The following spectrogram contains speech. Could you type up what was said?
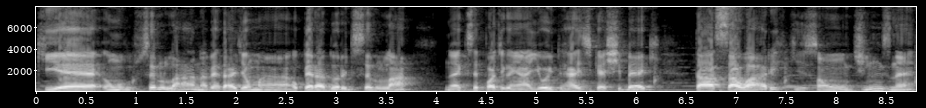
que é um celular, na verdade é uma operadora de celular, né? Que você pode ganhar aí R$ reais de cashback. Tá a Sawari, que são jeans, né?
